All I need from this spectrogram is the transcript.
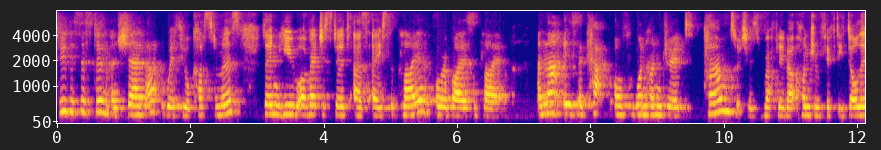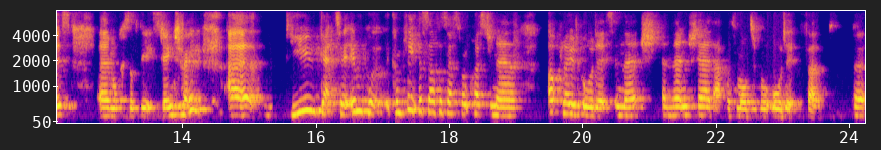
to the system and share that with your customers, then you are registered as a supplier or a buyer supplier and that is a cap of 100 pounds, which is roughly about 150 dollars um, because of the exchange rate. Uh, you get to input, complete the self-assessment questionnaire, upload audits, and then and then share that with multiple audit firms,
